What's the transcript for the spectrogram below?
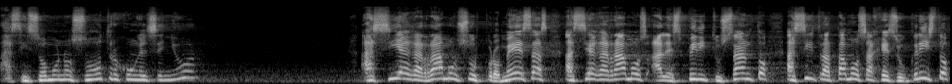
Así somos nosotros con el Señor. Así agarramos sus promesas, así agarramos al Espíritu Santo, así tratamos a Jesucristo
